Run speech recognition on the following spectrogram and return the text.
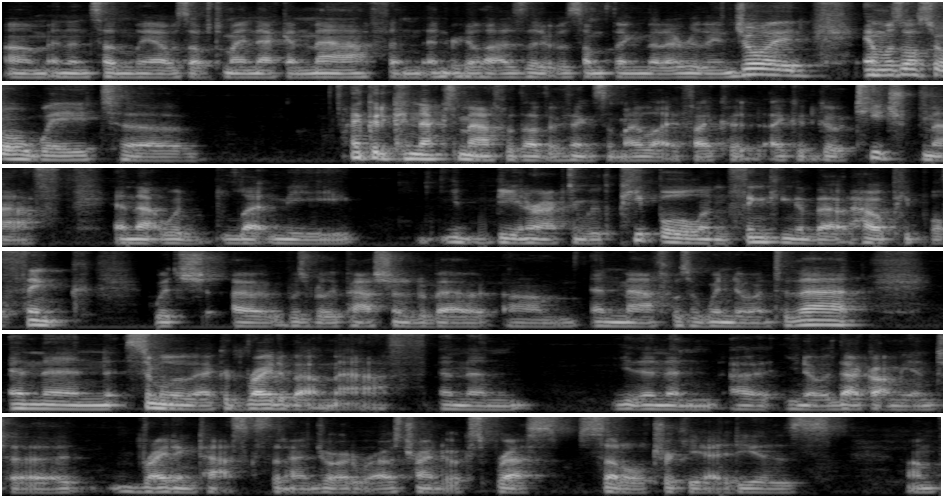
Um, and then suddenly I was up to my neck in math and, and realized that it was something that I really enjoyed and was also a way to I could connect math with other things in my life. I could I could go teach math, and that would let me be interacting with people and thinking about how people think, which I was really passionate about. Um, and math was a window into that. And then similarly, I could write about math, and then and then uh, you know that got me into writing tasks that I enjoyed, where I was trying to express subtle, tricky ideas. Um,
